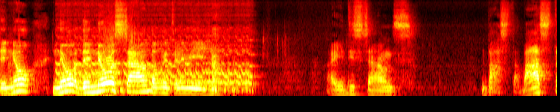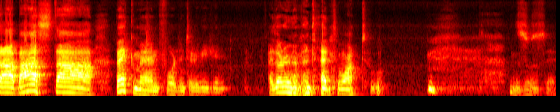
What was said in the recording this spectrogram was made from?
The, the no no the no sound of the Intellivision. I this sounds basta basta basta Pac-Man for the Intellivision. I don't remember that one too. this sad.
